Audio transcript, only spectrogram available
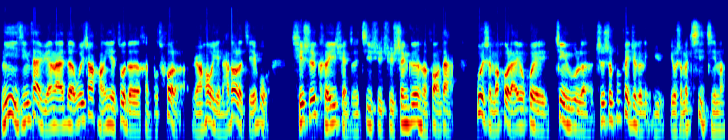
你已经在原来的微商行业做得很不错了，然后也拿到了结果，其实可以选择继续去深耕和放大。为什么后来又会进入了知识付费这个领域？有什么契机吗？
